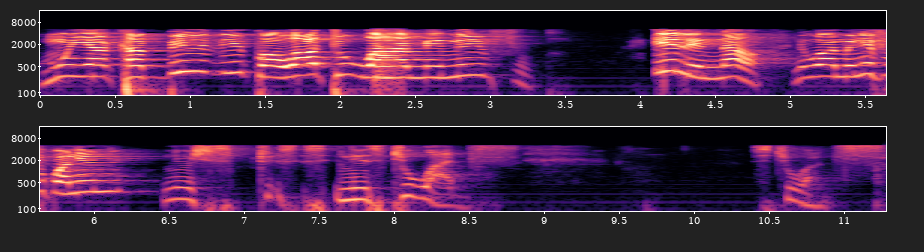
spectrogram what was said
muyakabidhi kwa watu waaminifu. Ili nao ni waaminifu kwa nini? Ni, ni stewards. Stewards.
